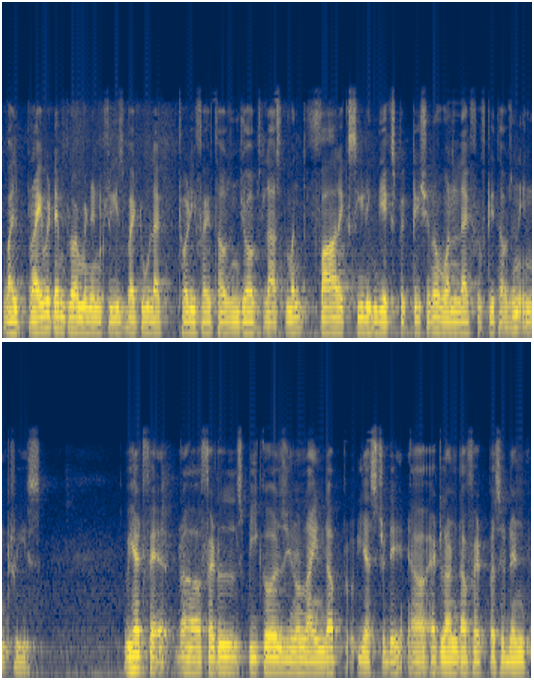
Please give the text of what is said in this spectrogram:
While private employment increased by 2,25,000 jobs last month, far exceeding the expectation of 1,50,000 increase we had fe- uh, federal speakers you know lined up yesterday uh, atlanta fed president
